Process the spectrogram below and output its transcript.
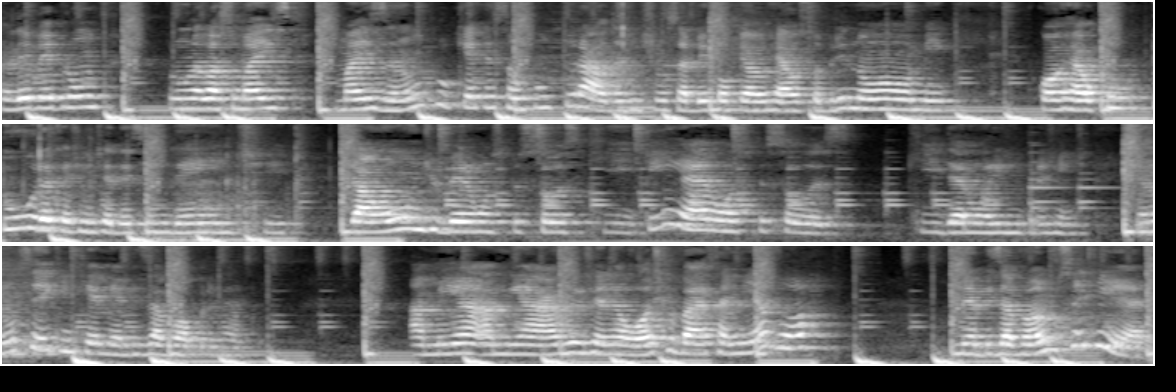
eu levei pra um, pra um negócio mais, mais amplo, que é a questão cultural, da gente não saber qual é o real sobrenome, qual é a real cultura que a gente é descendente, da onde vieram as pessoas que. Quem eram as pessoas que deram origem pra gente. Eu não sei quem que é minha bisavó, por exemplo. A minha, a minha árvore genealógica vai até minha avó. Minha bisavó eu não sei quem era.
